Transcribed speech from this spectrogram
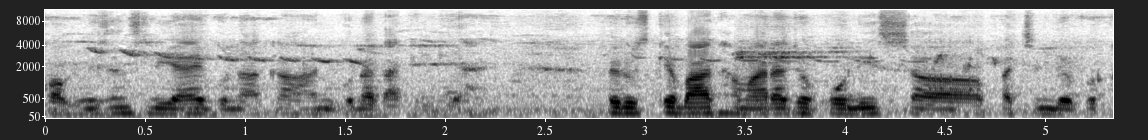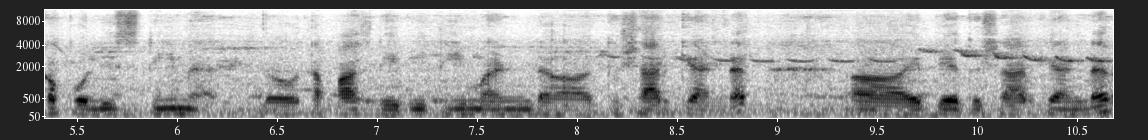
कॉग्निजेंस लिया है गुना का और गुना दाखिल किया है। फिर उसके बाद हमारा जो पुलिस पश्चिम जयपुर का पुलिस टीम है तो तपास डी टीम एंड तुषार के अंडर ए पी तुषार के अंडर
